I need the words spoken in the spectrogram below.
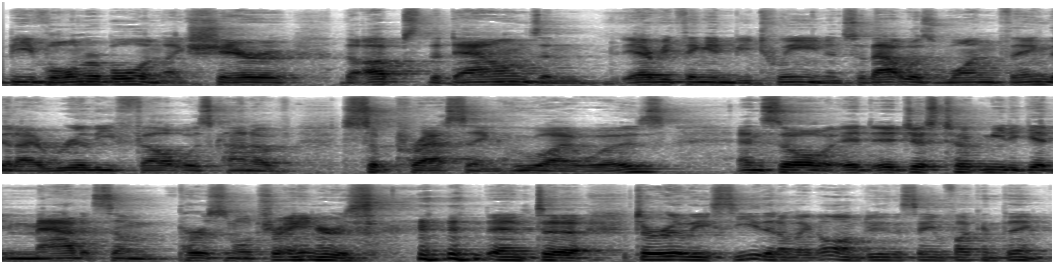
be vulnerable and like share the ups the downs and everything in between and so that was one thing that i really felt was kind of suppressing who i was and so it, it just took me to get mad at some personal trainers and to, to really see that I'm like, oh, I'm doing the same fucking thing.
